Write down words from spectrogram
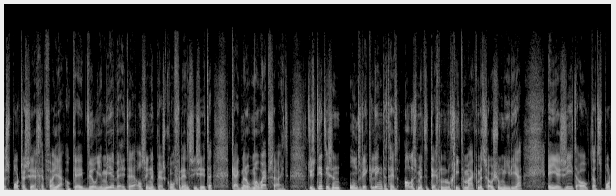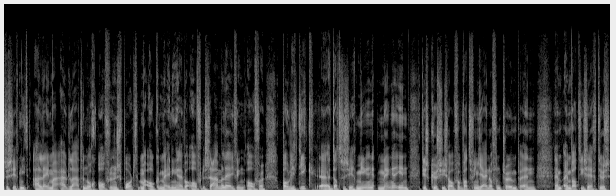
sporters zeggen van, ja, oké, wil je meer weten... als in een persconferentie zitten, kijk maar op mijn website. Dus dit is een ontwikkeling. Dat heeft alles met de technologie te maken, met social media. En je ziet ook dat sporters zich niet alleen maar uitlaten... nog over hun sport, maar ook een mening hebben over de samenleving... over politiek, eh, dat ze zich mengen in discussies over... wat vind jij nou van Trump en, en, en wat hij zegt. Dus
